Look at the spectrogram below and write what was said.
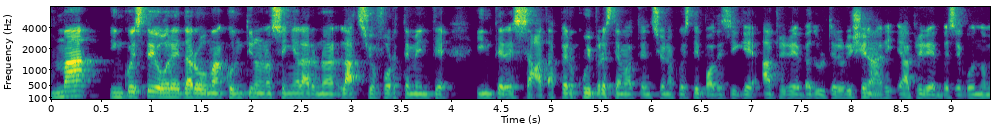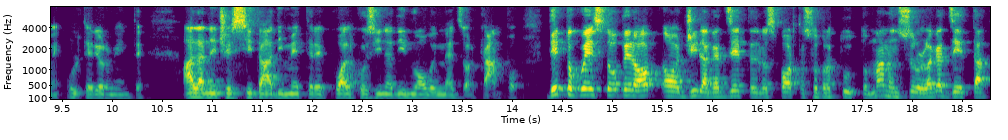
ma in queste ore da Roma continuano a segnalare una Lazio fortemente interessata, per cui prestiamo attenzione a questa ipotesi che aprirebbe ad ulteriori scenari e aprirebbe secondo me ulteriormente alla necessità di mettere qualcosina di nuovo in mezzo al campo. Detto questo, però, oggi la Gazzetta dello Sport, soprattutto, ma non solo la Gazzetta,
